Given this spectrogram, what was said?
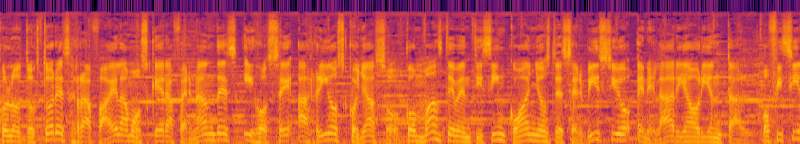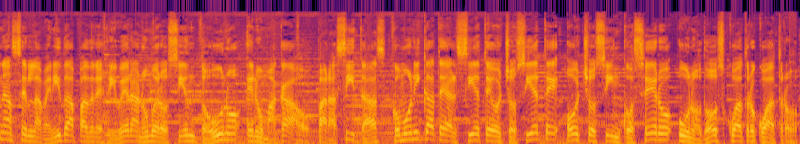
con los doctores Rafaela Mosquera Fernández y José Arríos Collazo, con más de 25 años de servicio en el área oriental. Oficinas en la avenida Padre Rivera número 101 en Humacao. Para citas, comunícate al 787 850 1244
